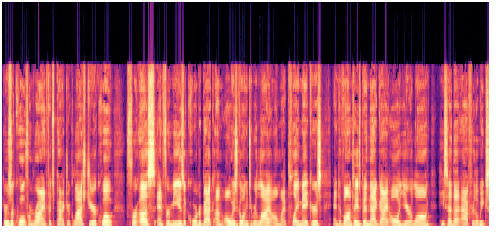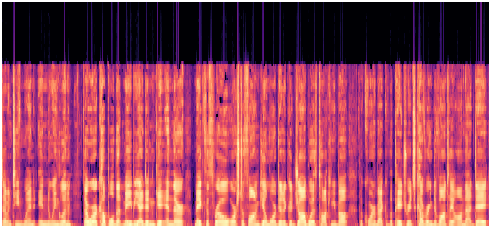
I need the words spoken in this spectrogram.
Here's a quote from Ryan Fitzpatrick last year quote, for us and for me as a quarterback, I'm always going to rely on my playmakers, and DeVante's been that guy all year long. He said that after the Week 17 win in New England. There were a couple that maybe I didn't get in there, make the throw, or Stephon Gilmore did a good job with talking about the cornerback of the Patriots covering DeVante on that day,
